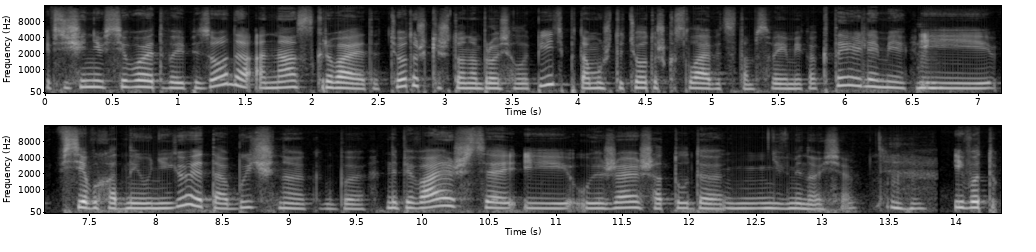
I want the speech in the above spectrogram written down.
И в течение всего этого эпизода она скрывает от тетушки, что она бросила пить, потому что тетушка славится там своими коктейлями, mm-hmm. и все выходные у нее это обычно как бы напиваешься и уезжаешь оттуда не в минусе. Mm-hmm. И вот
